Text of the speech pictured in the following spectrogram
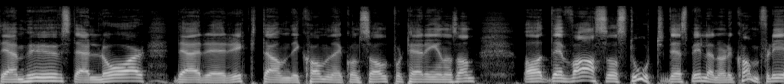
det, er moves, det er law, det er eh, rykter om de kommende konsollporteringene og sånn. Og det var så stort, det spillet, når det kom. Fordi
